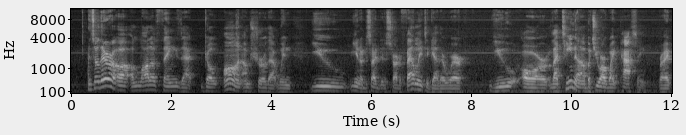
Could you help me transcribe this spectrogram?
and so there are a, a lot of things that go on. I'm sure that when you you know decided to start a family together, where you are Latina but you are white passing, right?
